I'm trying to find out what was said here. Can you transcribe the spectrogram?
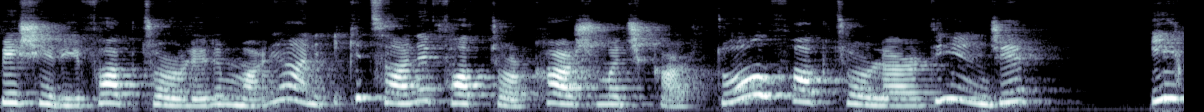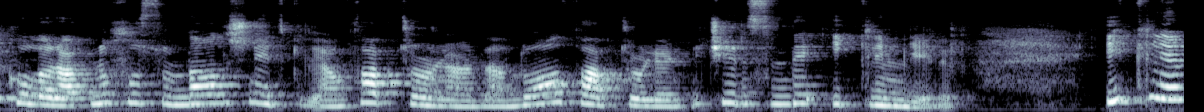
beşeri faktörlerim var. Yani iki tane faktör karşıma çıkar. Doğal faktörler deyince ilk olarak nüfusun dağılışını etkileyen faktörlerden doğal faktörlerin içerisinde iklim gelir. İklim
